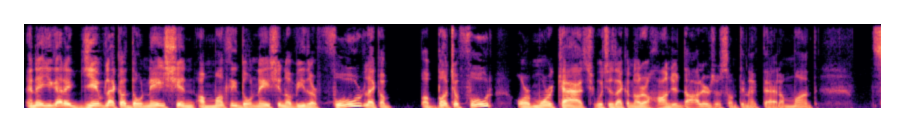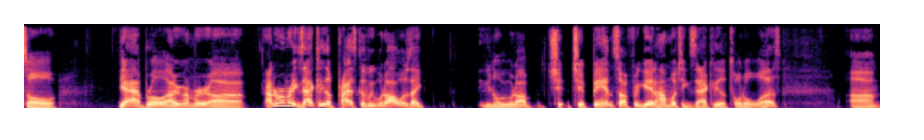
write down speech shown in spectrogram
and then you gotta give like a donation, a monthly donation of either food, like a a bunch of food, or more cash, which is like another hundred dollars or something like that a month. So, yeah, bro, I remember. uh I don't remember exactly the price because we would always like, you know, we would all ch- chip in. So I forget how much exactly the total was. Um,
